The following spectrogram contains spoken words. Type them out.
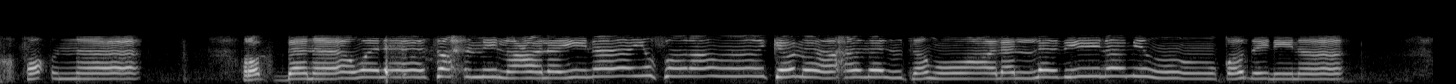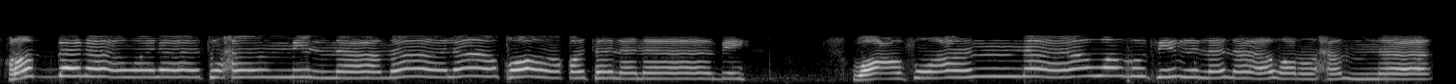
أخطأنا. ربنا ولا تحمل علينا يصرا كما حملته على الذين من قبلنا. ربنا ولا تحملنا ما لا طاقة لنا به. واعف عنا واغفر لنا وارحمنا.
